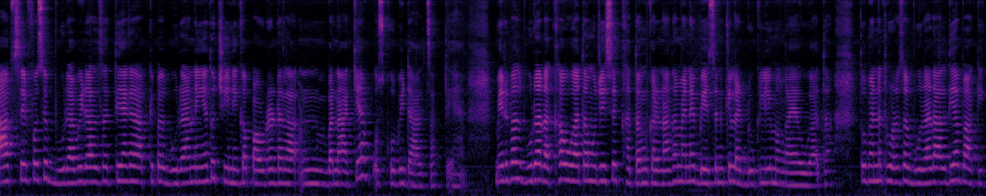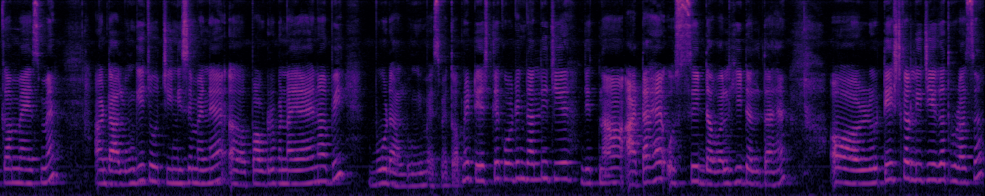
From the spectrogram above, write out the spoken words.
आप सिर्फ़ उसे बूरा भी डाल सकते हैं। अगर आपके पास बूरा नहीं है तो चीनी का पाउडर डला, बना के आप उसको भी डाल सकते हैं। मेरे पास बूरा रखा हुआ था, मुझे इसे ख़त्म करना था। मैंने बेसन के लड्डू के लिए मंगाया हुआ था। तो मैंने थोड़ा सा बूरा डाल दिया। बाकी का मैं इसमें डालूँगी। जो चीनी से मैंने पाउडर बनाया है ना अभी, वो डाल दूँगी मैं इसमें। तो अपने टेस्ट के अकॉर्डिंग डाल लीजिए। जितना आटा है, उससे डबल ही डलता है। और टेस्ट कर लीजिएगा थोड़ा सा,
